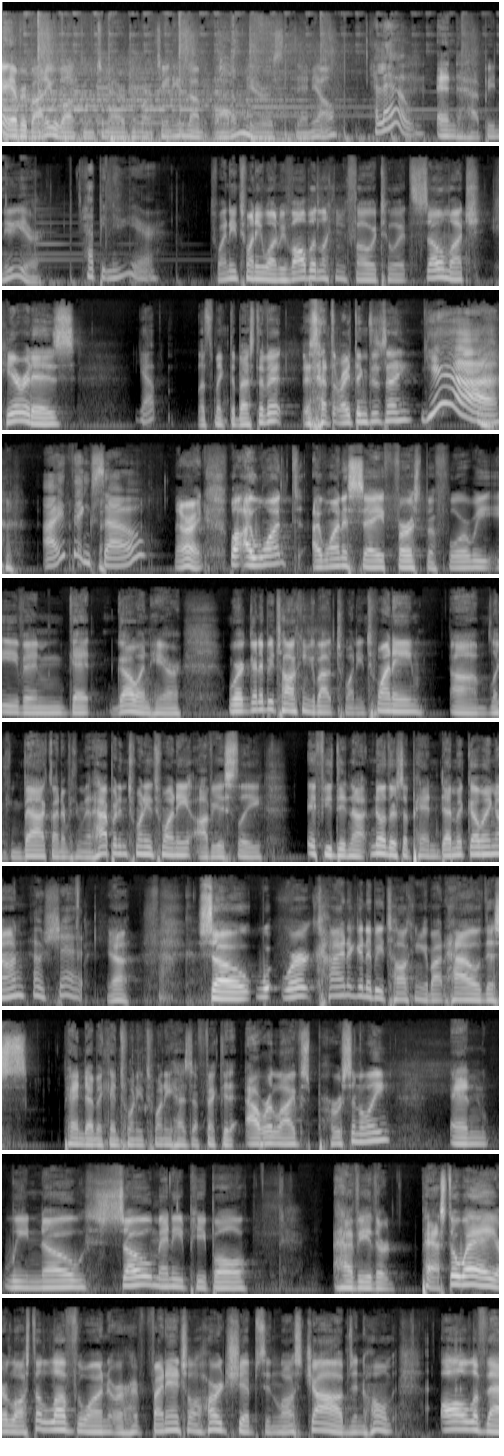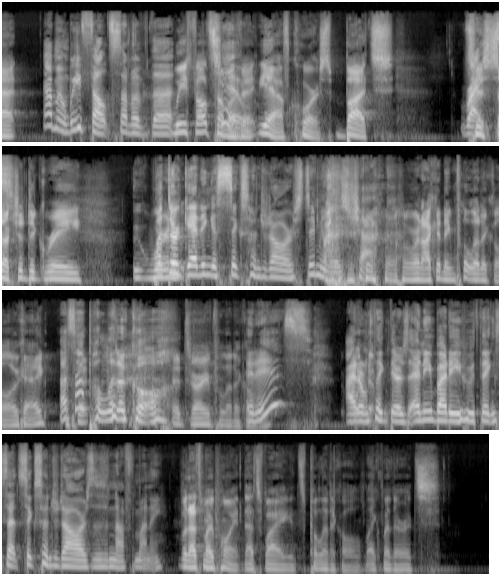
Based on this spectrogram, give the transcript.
Hey, everybody, welcome to Marriage and Martinis. I'm Adam. Here is Danielle. Hello. And Happy New Year. Happy New Year. 2021. We've all been looking forward to it so much. Here it is. Yep. Let's make the best of it. Is that the right thing to say? Yeah, I think so. All right. Well, I want I want to say first before we even get going here, we're going to be talking about 2020, um, looking back on everything that happened in 2020. Obviously, if you did not know, there's a pandemic going on. Oh, shit. Yeah. So w- we're kind of going to be talking about how this pandemic in 2020 has affected our lives personally. And we know so many people have either passed away or lost a loved one or have financial hardships and lost jobs and home. All of that. I mean, we felt some of the. We felt some of it. Yeah, of course. But to such a degree. But they're getting a $600 stimulus check. we're not getting political, okay? That's not political. It's very political. It is? I don't think there's anybody who thinks that $600 is enough money. But that's my point. That's why it's political. Like whether it's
